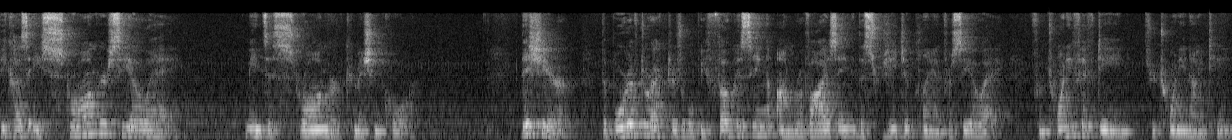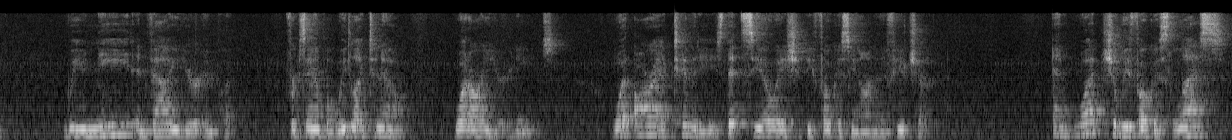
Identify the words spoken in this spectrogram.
because a stronger COA means a stronger Commission Corps. This year, the Board of Directors will be focusing on revising the strategic plan for COA from 2015 through 2019. We need and value your input. For example, we'd like to know, what are your needs? What are activities that COA should be focusing on in the future? And what should we focus less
